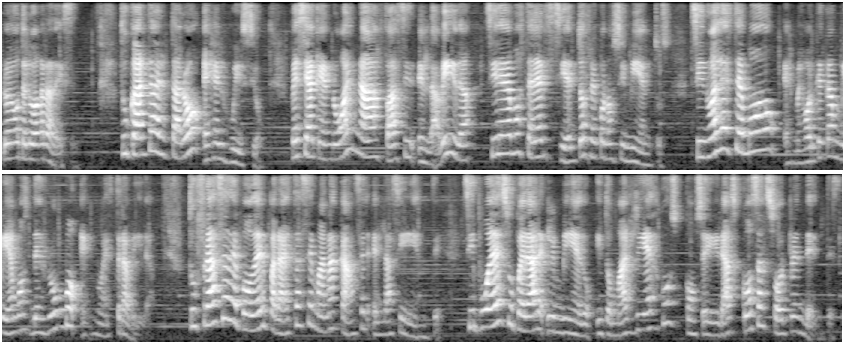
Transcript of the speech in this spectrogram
luego te lo agradecen. Tu carta del tarot es el juicio. Pese a que no hay nada fácil en la vida, sí debemos tener ciertos reconocimientos. Si no es de este modo, es mejor que cambiemos de rumbo en nuestra vida. Tu frase de poder para esta semana cáncer es la siguiente. Si puedes superar el miedo y tomar riesgos, conseguirás cosas sorprendentes.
